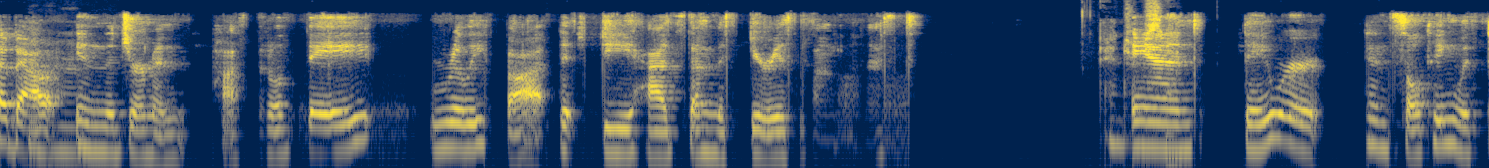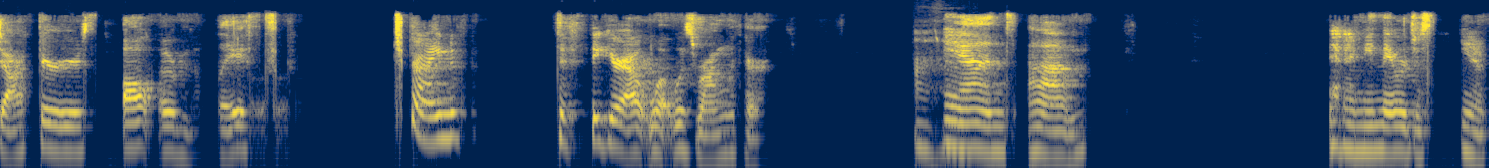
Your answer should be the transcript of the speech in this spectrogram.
about Mhm. in the German hospital. They really thought that she had some mysterious lung illness. And they were consulting with doctors all over the place trying to, to figure out what was wrong with her Mhm. and um and i mean they were just you know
